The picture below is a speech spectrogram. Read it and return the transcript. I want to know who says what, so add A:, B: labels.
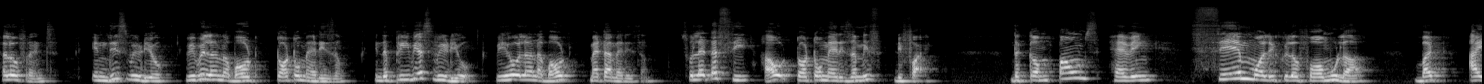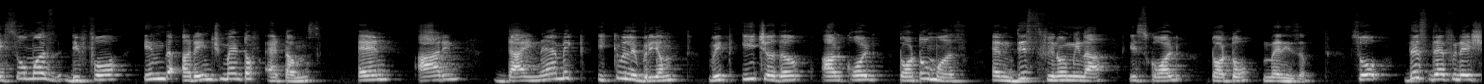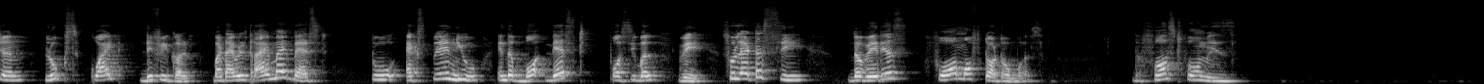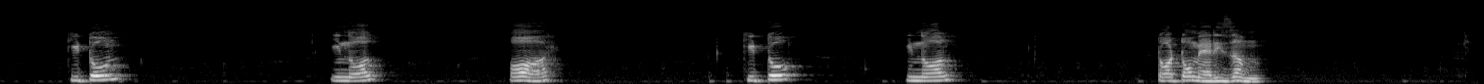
A: Hello friends, in this video we will learn about tautomerism. In the previous video we have learned about metamerism. So let us see how tautomerism is defined. The compounds having same molecular formula but isomers differ in the arrangement of atoms and are in dynamic equilibrium with each other are called tautomers and this phenomena is called tautomerism. So this definition looks quite difficult but I will try my best to explain you in the best possible way. So let us see the various form of tautomers. The first form is ketone enol or keto enol tautomerism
